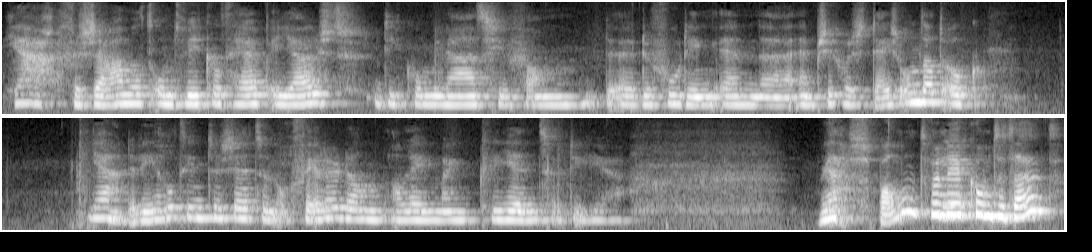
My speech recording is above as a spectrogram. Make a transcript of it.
ja, verzameld, ontwikkeld heb. En juist die combinatie van de, de voeding en, eh en psychosynthese. Om dat ook ja, de wereld in te zetten. Nog verder dan alleen mijn cliënten. Die, eh, ja, spannend. Wanneer Ja. komt het uit?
